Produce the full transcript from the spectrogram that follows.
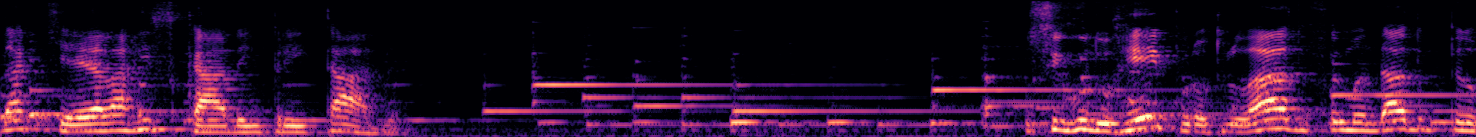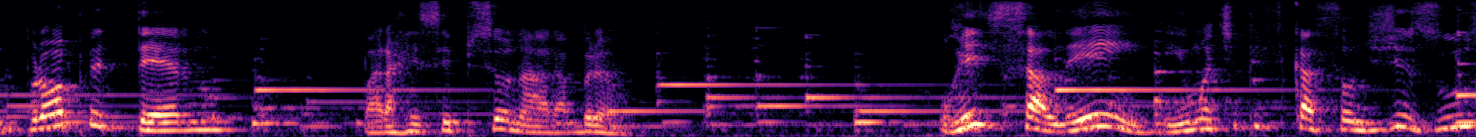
daquela arriscada empreitada. O segundo rei, por outro lado, foi mandado pelo próprio Eterno para recepcionar Abraão. O rei de Salém, em uma tipificação de Jesus,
